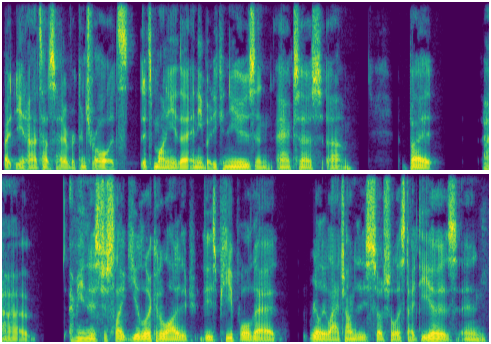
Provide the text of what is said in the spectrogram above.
but you know, that's outside of our control. It's it's money that anybody can use and access. Um, but uh, I mean, it's just like you look at a lot of the, these people that really latch onto these socialist ideas, and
